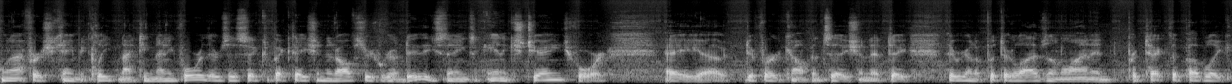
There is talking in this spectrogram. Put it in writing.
when I first came to CLEAT in 1994. There was this expectation that officers were going to do these things in exchange for a uh, deferred compensation. That they they were going to put their lives on the line and protect the public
